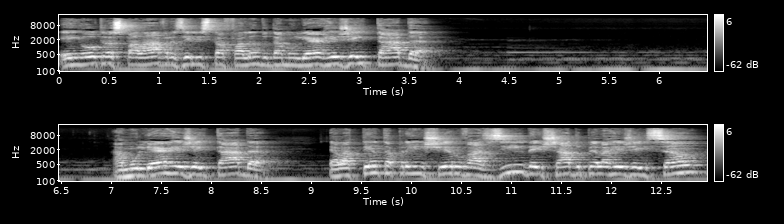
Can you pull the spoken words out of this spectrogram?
Em outras palavras, ele está falando da mulher rejeitada A mulher rejeitada, ela tenta preencher o vazio deixado pela rejeição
